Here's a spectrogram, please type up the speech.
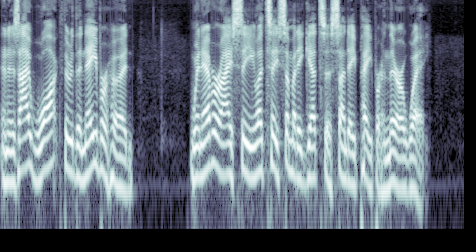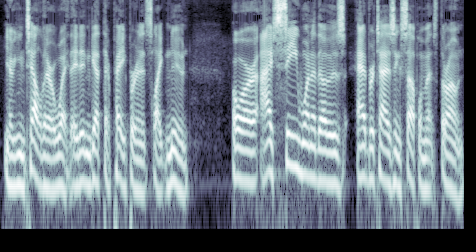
And as I walk through the neighborhood, whenever I see, let's say somebody gets a Sunday paper and they're away, you know, you can tell they're away. They didn't get their paper and it's like noon. Or I see one of those advertising supplements thrown.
